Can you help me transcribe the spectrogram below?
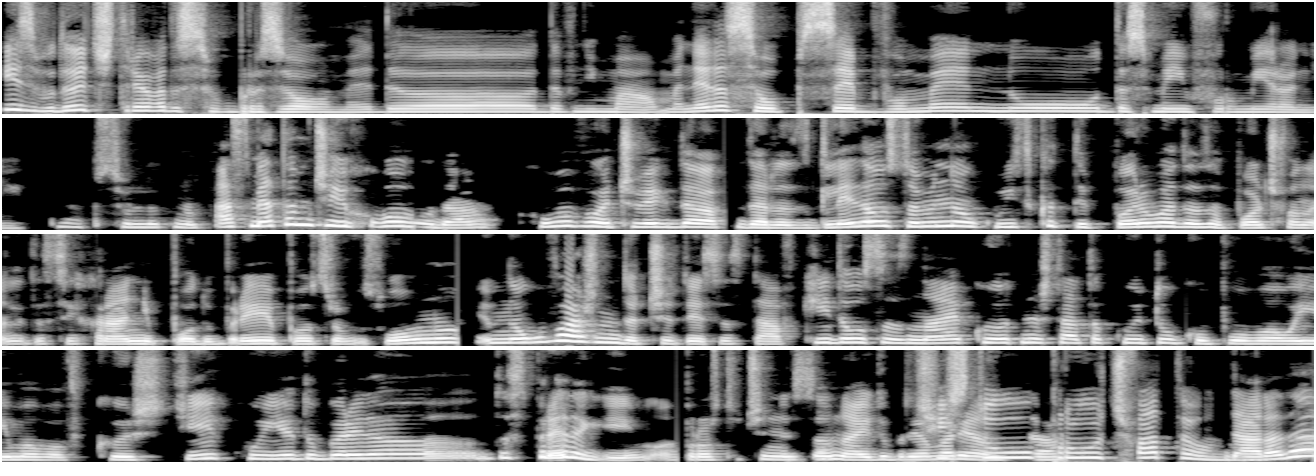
Извода е, че трябва да се образоваме, да, да внимаваме. Не да се обсебваме, но да сме информирани. Абсолютно. Аз смятам, че е хубаво, да. Хубаво е човек да, да разгледа, особено ако искате първа да започва нали, да се храни по-добре, по-здравословно. Е много важно да чете съставки и да осъзнае кои от нещата, които купувала има в къщи, кои е добре да, да спре да ги има. Просто, че не са най-добрия Чисто вариант. Чисто да. проучвателно. Да, да, да.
